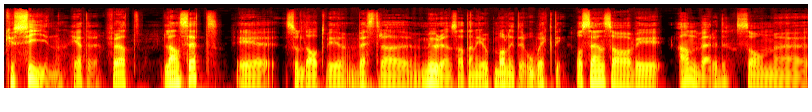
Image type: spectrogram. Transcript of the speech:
Kusin heter det. För att Lancet är soldat vid västra muren så att han är uppenbarligen inte oäkting. Och sen så har vi Anvärd som, eh,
